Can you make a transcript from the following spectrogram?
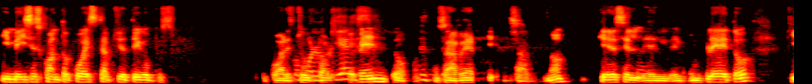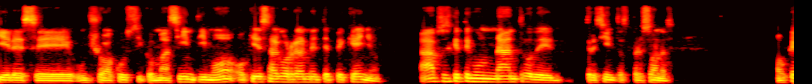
y me dices cuánto cuesta, pues yo te digo, pues cuál es tu evento. O sea, a ver, ¿no? ¿Quieres el, completo? ¿Quieres eh, un show acústico más íntimo? ¿O quieres algo realmente pequeño? Ah, pues es que tengo un antro de 300 personas. Ok.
